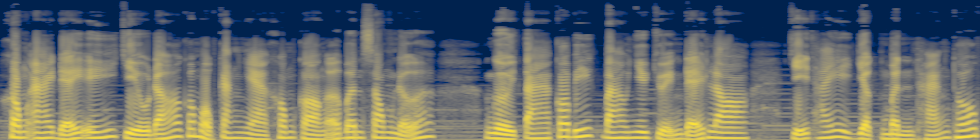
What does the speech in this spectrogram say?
không ai để ý chiều đó có một căn nhà không còn ở bên sông nữa. Người ta có biết bao nhiêu chuyện để lo, chỉ thấy giật mình thảng thốt,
